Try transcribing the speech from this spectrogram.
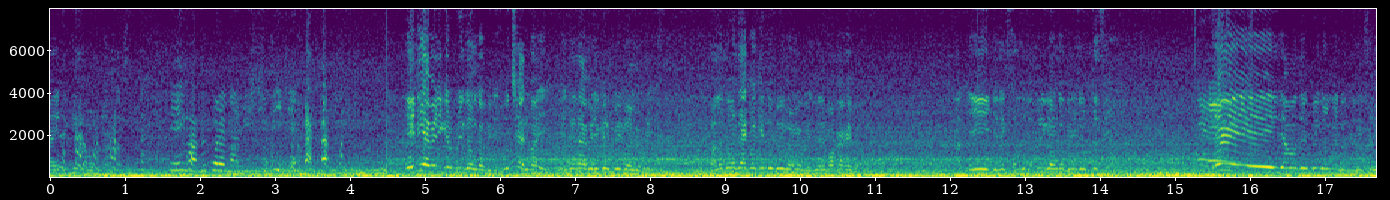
এটা? এইভাবে করে আমেরিকার বুড়িগঙ্গা ব্রিজ বুঝছেন ভাই? এটা না আমেরিকার বুড়িগঙ্গা ব্রিজ ভালো করে দেখো কিন্তু বুড়িগঙ্গা ব্রিজ মানে বকা খাইবা। আর এই যে দেখছেন বুড়িগঙ্গা ব্রিজ উঠতেছে। এই যে আমাদের বুড়িগঙ্গা নদী দেখছেন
